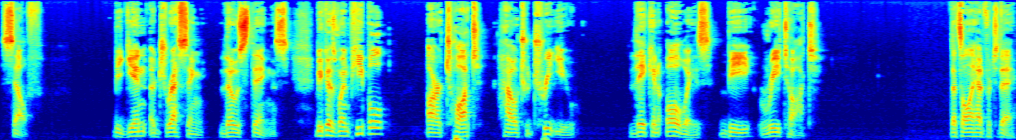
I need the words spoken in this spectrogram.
self begin addressing those things. Because when people are taught how to treat you, they can always be retaught. That's all I had for today.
